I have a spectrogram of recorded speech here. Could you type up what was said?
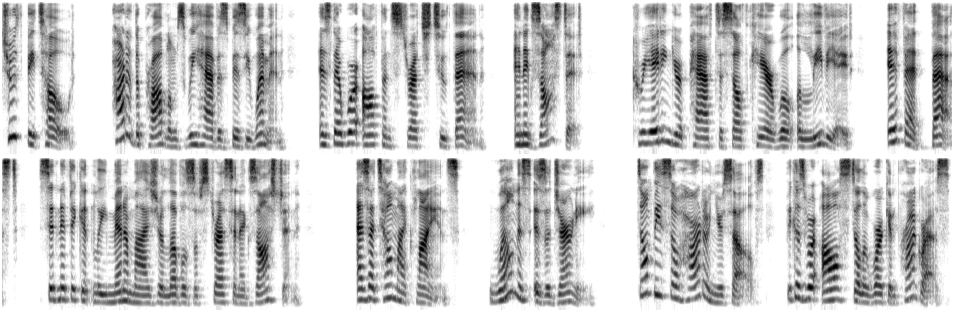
Truth be told, part of the problems we have as busy women is that we're often stretched too thin and exhausted. Creating your path to self care will alleviate if at best, significantly minimize your levels of stress and exhaustion. As I tell my clients, wellness is a journey. Don't be so hard on yourselves because we're all still a work in progress.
